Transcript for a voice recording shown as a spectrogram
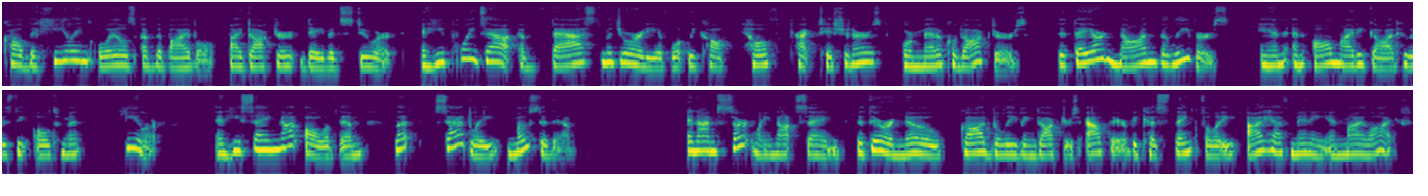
called The Healing Oils of the Bible by Dr. David Stewart, and he points out a vast majority of what we call health practitioners or medical doctors that they are non-believers in an almighty God who is the ultimate healer. And he's saying not all of them, but sadly, most of them. And I'm certainly not saying that there are no God believing doctors out there because thankfully I have many in my life.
